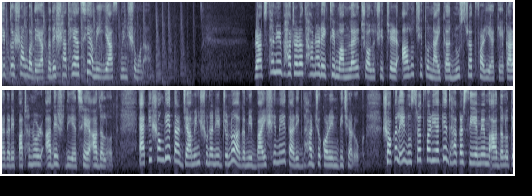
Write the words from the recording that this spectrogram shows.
দীপ্ত সংবাদে আপনাদের সাথে আছি আমি ইয়াসমিন সুমনা। রাজধানীর ভাটারা থানার একটি মামলায় চলচ্চিত্রের আলোচিত নায়িকা নুসরাত ফারিয়াকে কারাগারে পাঠানোর আদেশ দিয়েছে আদালত। একই সঙ্গে তার জামিন শুনানির জন্য আগামী বাইশে মে তারিখ ধার্য করেন বিচারক। সকালে নুসরাত ফারিয়াকে ঢাকার সিএমএম আদালতে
